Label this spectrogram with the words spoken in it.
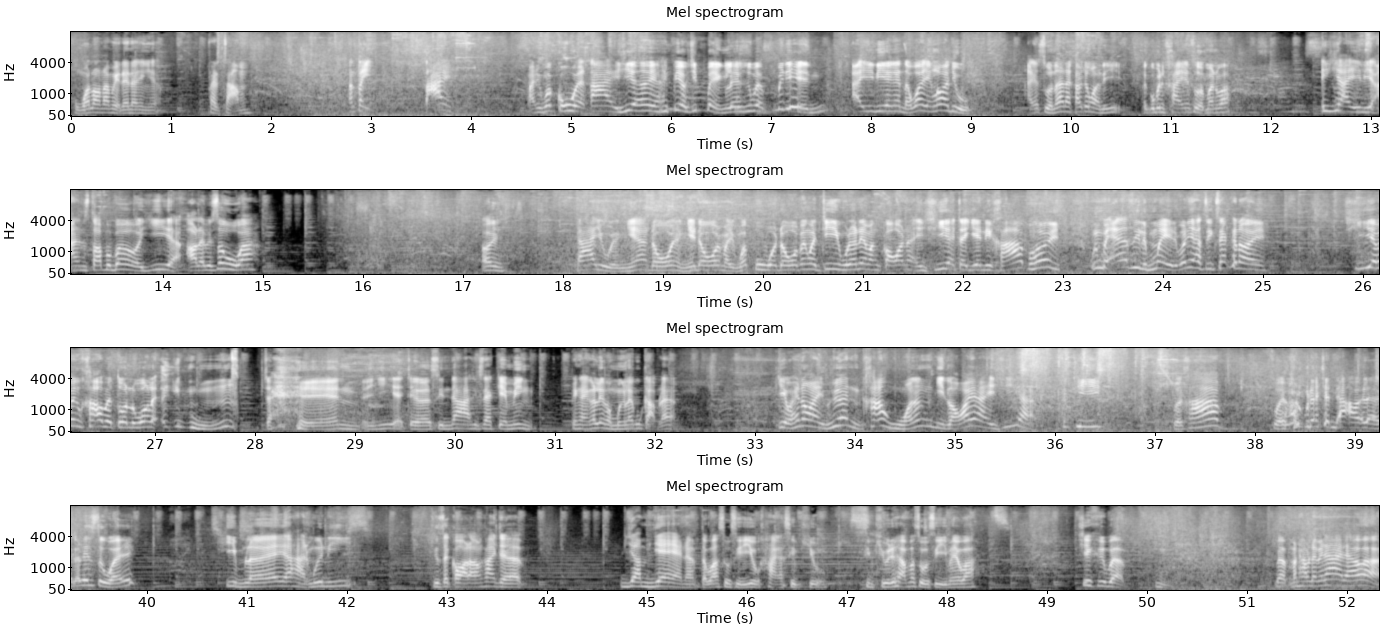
ผมว่าลองดาเมจได้นะอย่างเงี้ยแปดสามอันติตายหมายถึงว่ากูอะตายเฮ้ยเอ้ยให้เปรี้ยวชิบเป่งเลยคือแบบไม่ได้เห็นไอเดียกันแต่ว่ายังรอดอยู่ อาจจะสวนได้นะครับจังหวะนี้ แต่กูเป็นใครจะสวนมันวะไอ้ใหญ่เรีย unstoppable ไอ้เหี้ยเอาอะไรไปสู้วะเอ้ย ได้อยู่อย่างเงี้ยโดนอย่างเงี้ยโดนหมายถึงว่าปูโดนแม่งมาจี้กูแล้วเนี่ยมังกรอะไอ้เชี่ยใจเย็นดิครับเฮ้ยมึงไปแอสซิหรือไม่วะเนี่ยซิกแซกกันหน่อยเชี่ยแม่งเข้าไปตัวล้วงเลยเอ้ยอืมใจเย็นไอ้เหี้ยเจอซินด้าซิกแซกเกมมิ่งเป็นไงก็เรื่องของมึงแล้วกูกลับแล้ว เกี่ยวให้หน่อยเพื่อนข้าวหัวตั้งกี่ร้อยอะไอ้เชี่ยสักทีสวยครับ สวยเพราะกูได้ชันดาวเลยก็เลยสวย อิ่มเลยอาหารมื้อนี้ คือสกอร์เราค่อนข้างจะย่ำแย่นะแต่ว่าสูสีอยู่ห่างกันสิบคิว สิบคิวได้ทำมาสู่สีไหมวะชี่คือแบบ แบบมันทำอะไรไม่ได้แล้วอะ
